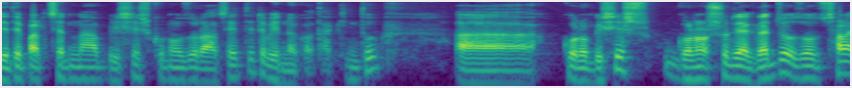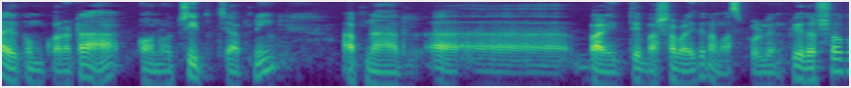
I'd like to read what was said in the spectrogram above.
যেতে পারছেন না, বিশেষ কোনো ওজোর আছে, এটা ভিন্ন কথা। কিন্তু কোনো বিশেষ গণশরীরাগ্রাহ্য ওজন ছাড়া এরকম করাটা অনুচিত যে আপনি আপনার বাড়িতে, বাসা বাড়িতে নামাজ পড়লেন। প্রিয় দর্শক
